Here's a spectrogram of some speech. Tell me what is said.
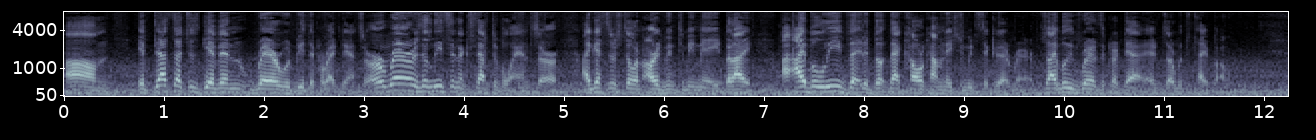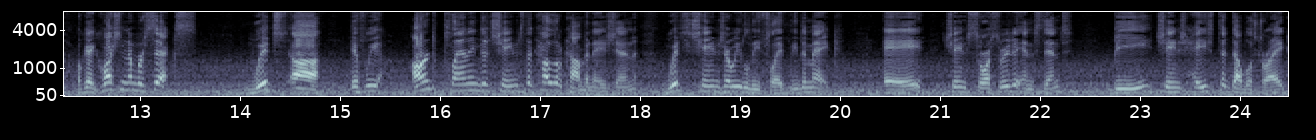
Um, if death touch is given, rare would be the correct answer, or rare is at least an acceptable answer. I guess there's still an argument to be made, but I I believe that if that color combination we'd stick it at rare. So I believe rare is the correct answer with the typo. Okay, question number six. Which uh, if we aren't planning to change the color combination, which change are we least likely to make? A. Change sorcery to instant. B. Change haste to double strike.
